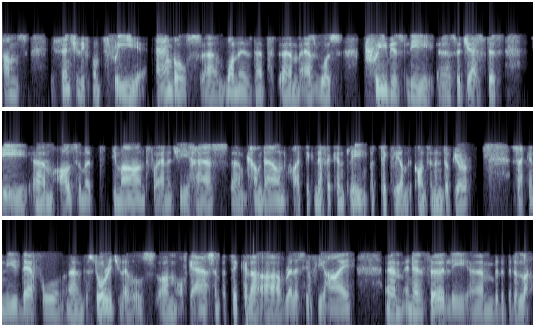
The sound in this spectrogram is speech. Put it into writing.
comes essentially from three angles. Uh, one is that, um, as was previously uh, suggested, the um, ultimate demand for energy has um, come down quite significantly, particularly on the continent of Europe. Secondly, therefore, um, the storage levels of gas in particular are relatively high. Um, and then thirdly, um, with a bit of luck,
